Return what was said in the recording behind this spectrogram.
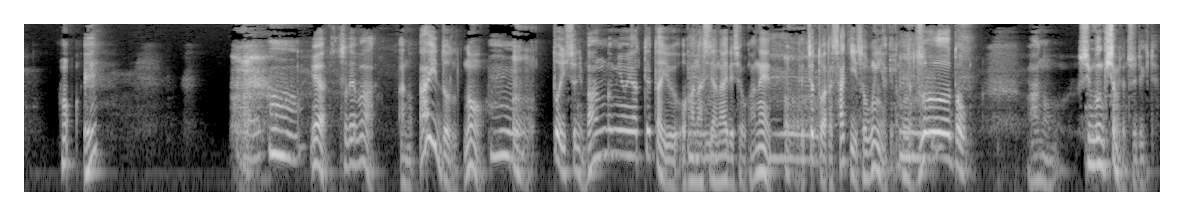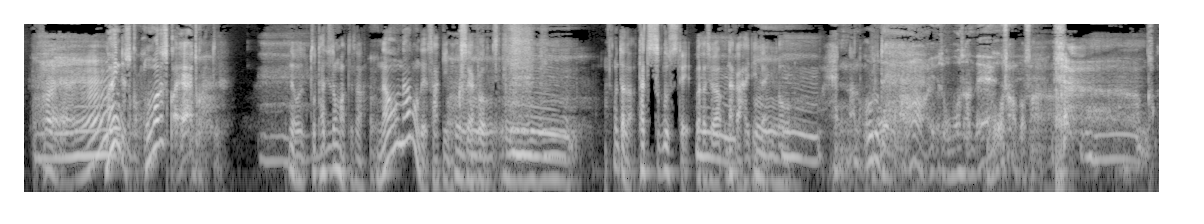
うん。いや、それは、あの、アイドルの、うん。と一緒に番組をやってたいうお話じゃないでしょうかね。でちょっと私先急ぐんやけども、ずーっと、あの、新聞記者みたいについてきて、ないんですか？ほんまですか？ええとか言って。で、俺と立ち止まってさ、なおなので先にクソやろうっつって。そしたら、立ち尽くして、私は中入っていたんやけど、変なのおるで。お坊さんで。お坊さんお坊さん。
